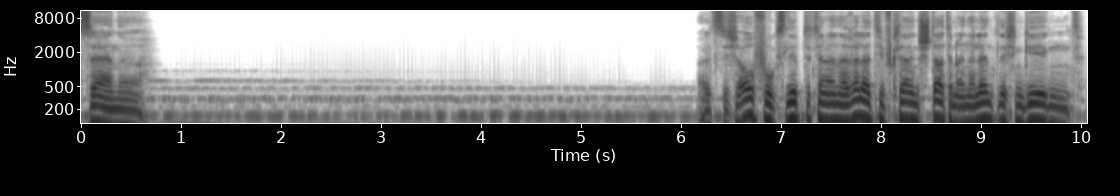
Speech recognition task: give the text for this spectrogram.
Zähne. Als ich aufwuchs, lebte ich in einer relativ kleinen Stadt in einer ländlichen Gegend.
